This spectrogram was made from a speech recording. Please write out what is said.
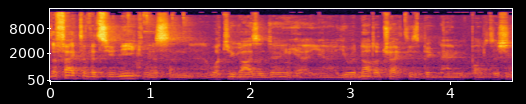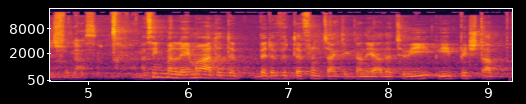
The fact of its uniqueness and what you guys are doing here, you know, you would not attract these big name politicians for nothing. And I think Malema had a bit of a different tactic than the other two. He, he pitched up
